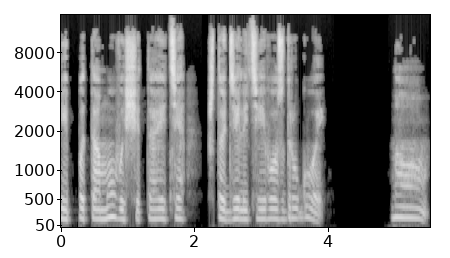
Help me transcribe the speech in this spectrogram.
и потому вы считаете, что делите его с другой. Но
